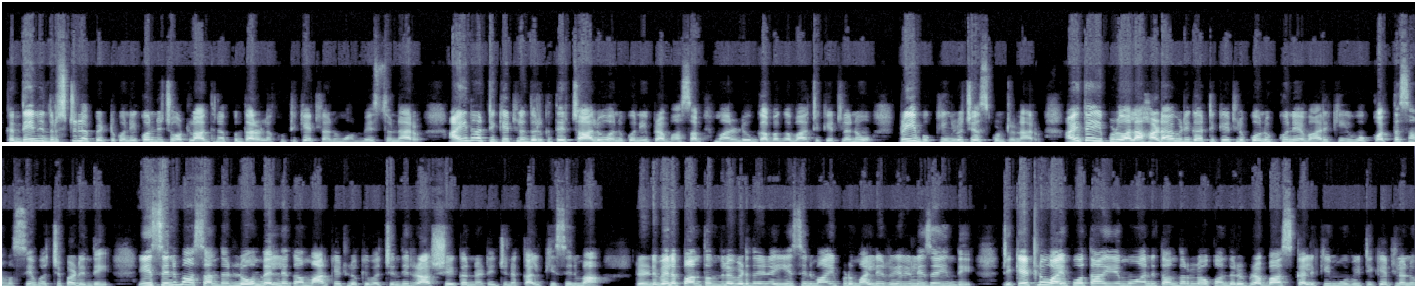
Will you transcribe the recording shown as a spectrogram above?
ఇక దీన్ని దృష్టిలో పెట్టుకుని కొన్ని చోట్ల అదనపు ధరలకు టికెట్లను అమ్మేస్తున్నారు. అయినా టికెట్లు దొరికితే చాలు అనుకుని ప్రభాస్ అభిమానులు గబగబా టికెట్లను ప్రీ బుకింగ్లు చేసుకుంటున్నారు. అయితే ఇప్పుడు అలా హడావిడిగా టికెట్లు కొనుక్కునే వారికి ఓ కొత్త సమస్య వచ్చి పడింది. ఈ సినిమా సందడిలో మెల్లగా మార్కెట్లోకి వచ్చింది రాజశేఖర్ నటించిన కల్కి సినిమా. రెండు వేల పంతొమ్మిదిలో విడుదలైన ఈ సినిమా ఇప్పుడు మళ్ళీ రీ రిలీజ్ అయింది. టికెట్లు అయిపోతాయేమో అని తొందరలో కొందరు ప్రభాస్ కల్కి మూవీ టికెట్లను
